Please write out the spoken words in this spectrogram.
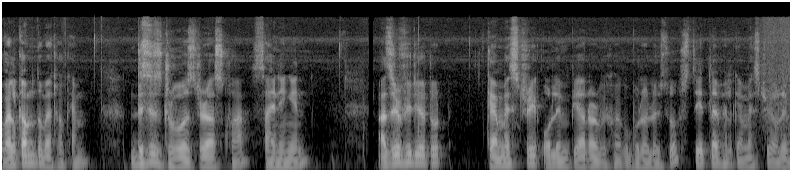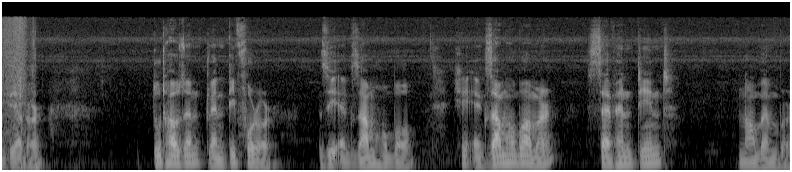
Welcome to Mathchem this is Dhrubaj Rajkhowa signing in আজিৰ ভিডিঅ'টোত কেমেষ্ট্ৰি অলিম্পিয়াডৰ বিষয়ে ক'বলৈ লৈছোঁ ষ্টেট লেভেল কেমেষ্ট্ৰি অলিম্পিয়াডৰ টু থাউজেণ্ড টুৱেণ্টি ফ'ৰৰ যি এক্সাম হ'ব সেই এক্সাম হ'ব আমাৰ ছেভেণ্টিনথ নৱেম্বৰ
